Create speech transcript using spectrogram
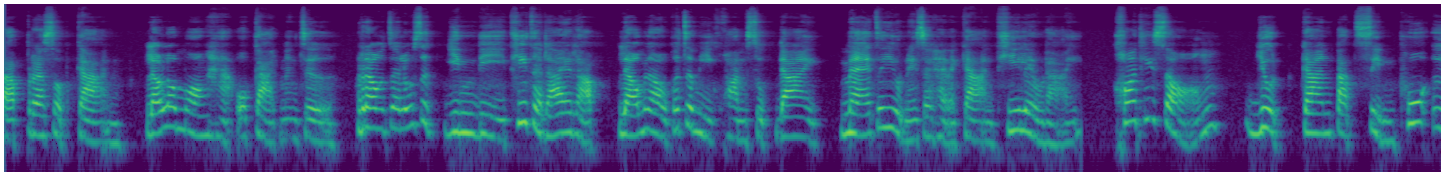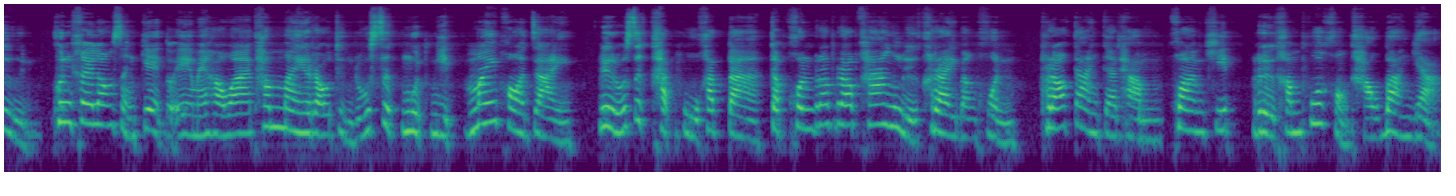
รับประสบการณ์ แล้วเรามองหาโอกาสมันเจอ เราจะรู้สึกยินดีที่จะได้รับ แล้วเราก็จะมีความสุขได้ แม้จะอยู่ในสถานการณ์ที่เลวร้าย ข้อที่2หยุดการตัดสินผู้อื่น คุณเคยลองสังเกตตัวเองไหมคะว่าทำไมเราถึงรู้สึกหงุดหงิดไม่พอใจ หรือรู้สึกขัดหูขัดตา กับคนรอบๆข้างหรือใครบางคน เพราะการกระทำความคิดหรือคำพูดของเขาบางอย่าง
